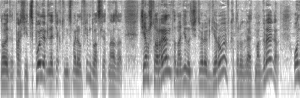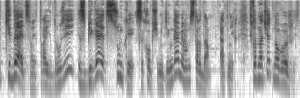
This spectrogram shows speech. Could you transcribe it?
но это, простите, спойлер для тех, кто не смотрел фильм 20 лет назад, тем, что Рентон, один из четверых героев, который играет Макгрегор, он кидает своих троих друзей и сбегает с сумкой с их общими деньгами в Амстердам от них, чтобы начать новую жизнь.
